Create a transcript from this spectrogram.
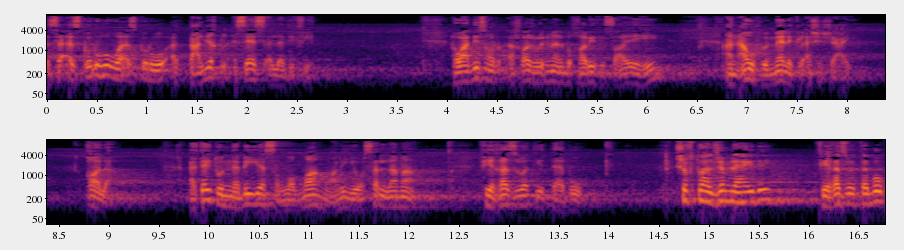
سأذكره وأذكر التعليق الأساس الذي فيه. هو حديث أخرجه الإمام البخاري في صحيحه عن عوف بن مالك الأشجعي. قال أتيت النبي صلى الله عليه وسلم في غزوة تبوك. شفتوا هالجملة هيدي؟ في غزوة تبوك؟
